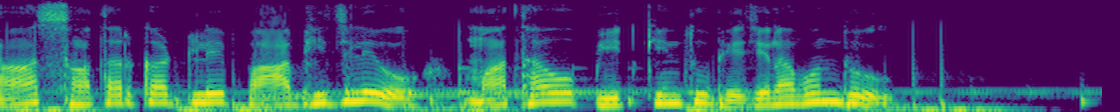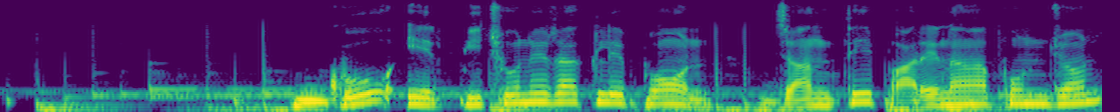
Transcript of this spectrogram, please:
হাঁস, সাঁতার কাটলে পা ভিজলেও মাথা ও পিঠ কিন্তু ভেজে না, বন্ধু। গো এর পিছনে রাখলে পণ জানতে পারে না আপনজন।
